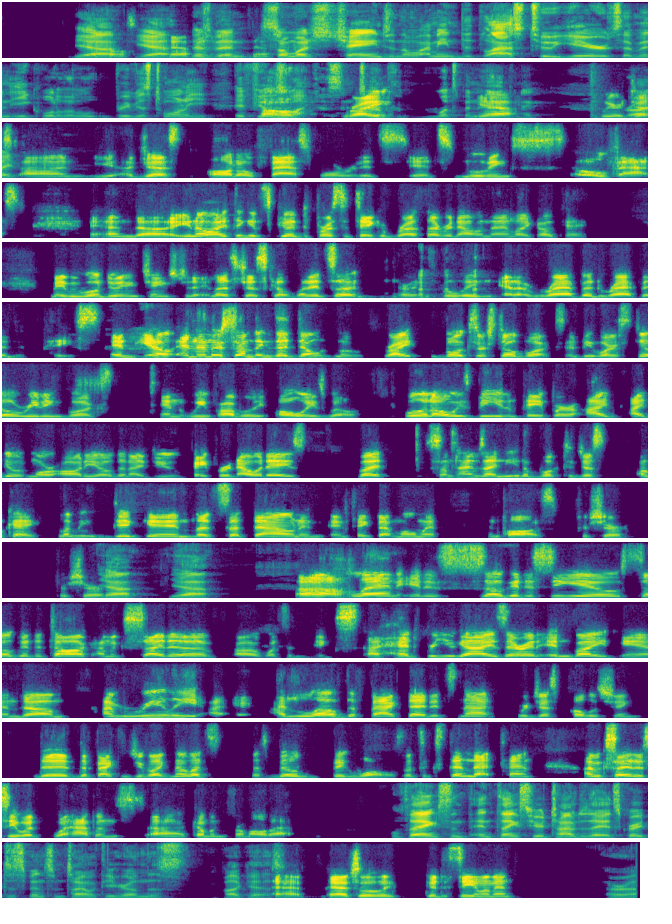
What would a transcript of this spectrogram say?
Yeah, yeah, yeah. There's been yeah. so much change in the. I mean, the last two years have been equal to the previous twenty. It feels oh, like this, right? what's been yeah. happening. We are right? just on, yeah, just auto fast forward. It's it's moving so fast, and uh, you know, I think it's good for us to take a breath every now and then. Like, okay, maybe we won't do any change today. Let's just go. But it's a everything's moving at a rapid, rapid pace. And you know, and then there's some things that don't move, right? Books are still books, and people are still reading books, and we probably always will. Will it always be in paper? I I do it more audio than I do paper nowadays. But sometimes I need a book to just okay, let me dig in, let's sit down and, and take that moment and pause for sure. For sure. Yeah. Yeah. Oh, Len, it is so good to see you. So good to talk. I'm excited of uh, what's ahead for you guys there at Invite, and um, I'm really I, I, love the fact that it's not we're just publishing. The the fact that you're like, no, let's let's build big walls. Let's extend that tent. I'm excited to see what what happens uh, coming from all that. Well, thanks, and, and thanks for your time today. It's great to spend some time with you here on this podcast. Uh, absolutely, good to see you, my man. All right.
